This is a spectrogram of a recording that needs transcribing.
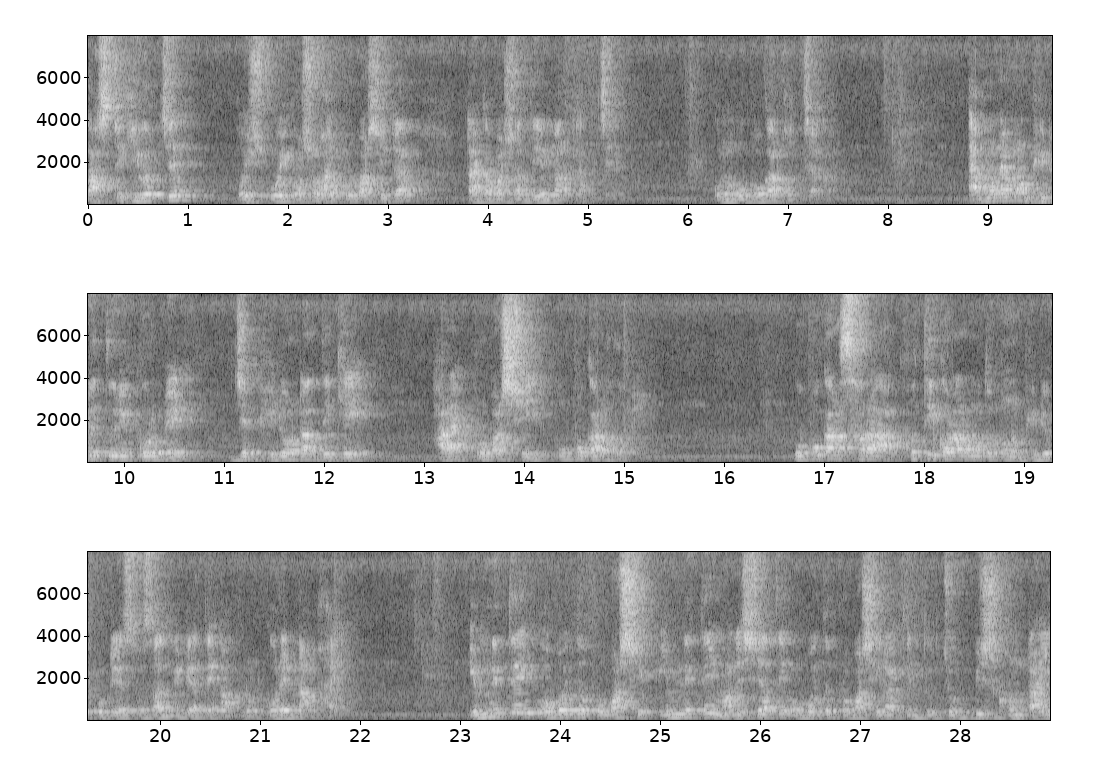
লাস্টে কি হচ্ছে? ওই ওই অসহায় প্রবাসীটা টাকা পয়সা দিয়ে মার খাচ্ছে। কোনো উপকার হচ্ছে না। এমন এমন ভিডিও তৈরি করবেন যে ভিডিওটা দেখে আর এক প্রবাসীর উপকার হবে। উপকার ছাড়া ক্ষতি করার মতো কোনো ভিডিও ফুটেজ সোশ্যাল মিডিয়াতে আপলোড করে না ভাই। এমনিতেই অবৈধ প্রবাসী, এমনিতেই মালয়েশিয়াতে অবৈধ প্রবাসীরা কিন্তু চব্বিশ ঘন্টায়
